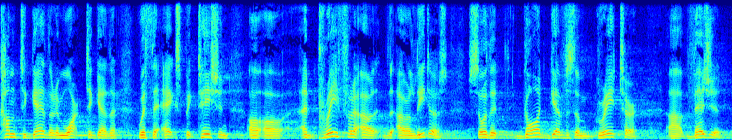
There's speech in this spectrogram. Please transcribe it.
come together and work together with the expectation uh, uh, and pray for our, our leaders so that God gives them greater uh, vision.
